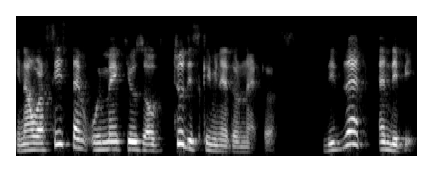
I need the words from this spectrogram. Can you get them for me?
In our system, we make use of two discriminator networks, DZ and DP.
